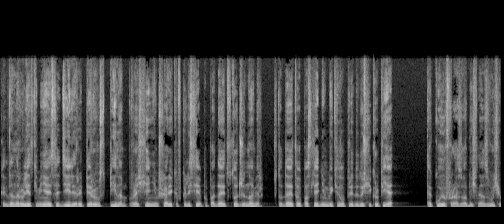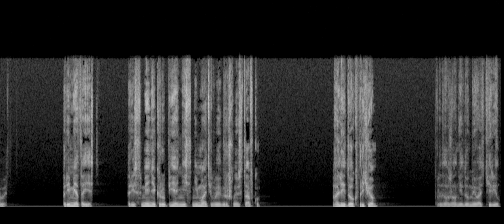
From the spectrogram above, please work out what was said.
Когда на рулетке меняется дилер и первым спином, вращением шарика в колесе попадает в тот же номер, что до этого последним выкинул предыдущий крупье, такую фразу обычно озвучивают. Примета есть. При смене крупье не снимать выигрышную ставку. «А лидок при чем?» Продолжал недоумевать Кирилл.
